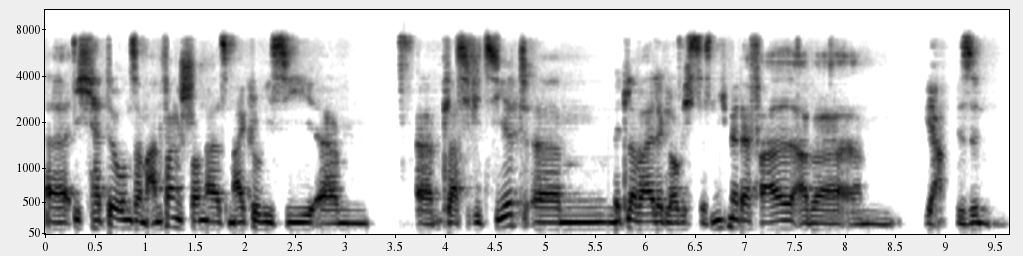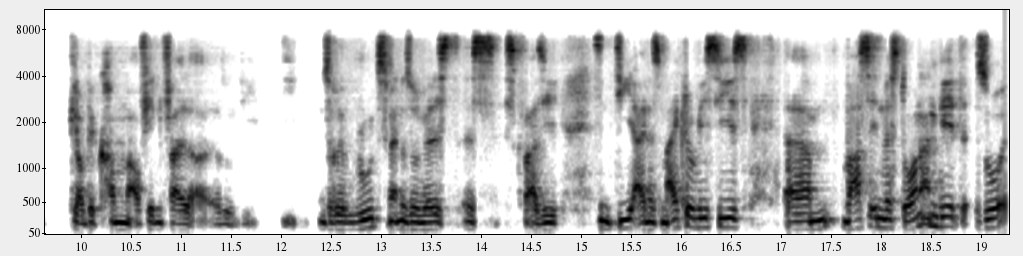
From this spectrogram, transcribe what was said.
äh, ich hätte uns am Anfang schon als Micro VC ähm, äh, klassifiziert. Ähm, mittlerweile, glaube ich, ist das nicht mehr der Fall, aber ähm, ja, wir sind, ich glaube, wir kommen auf jeden Fall, also die, die unsere Roots, wenn du so willst, ist, ist quasi, sind die eines Micro-VCs. Ähm, was Investoren angeht, so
